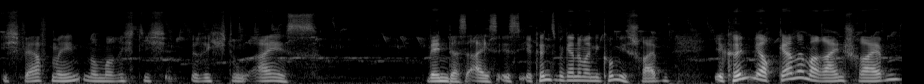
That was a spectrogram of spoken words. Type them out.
Ich werfe mal hinten nochmal richtig Richtung Eis. Wenn das Eis ist. Ihr könnt es mir gerne mal in die Kommis schreiben. Ihr könnt mir auch gerne mal reinschreiben,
